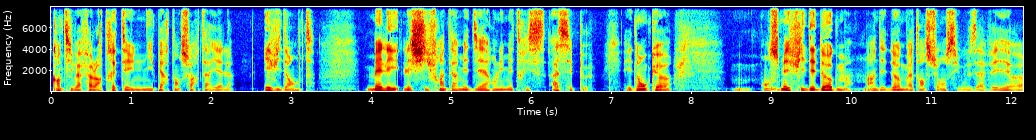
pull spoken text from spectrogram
quand il va falloir traiter une hypertension artérielle évidente, mais les, chiffres intermédiaires, on les maîtrise assez peu. Et donc, euh, on se méfie des dogmes, hein, des dogmes, attention, si vous avez euh,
